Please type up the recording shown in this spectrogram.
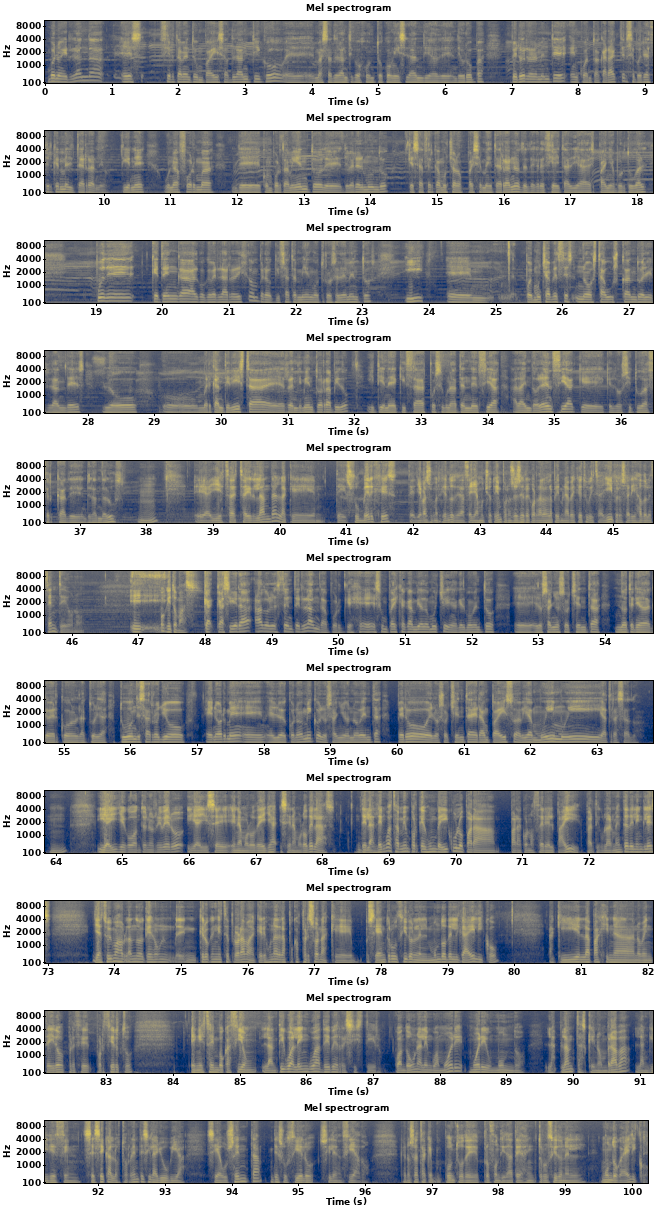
Bueno, Irlanda es ciertamente un país atlántico, eh, el más atlántico junto con Islandia de, Europa, pero realmente en cuanto a carácter se podría decir que es mediterráneo. Tiene una forma de comportamiento, de, ver el mundo, que se acerca mucho a los países mediterráneos, desde Grecia, Italia, España, Portugal. Puede que tenga algo que ver la religión, pero quizá también otros elementos y eh, pues muchas veces no está buscando el irlandés lo mercantilista, el rendimiento rápido y tiene quizás pues una tendencia a la indolencia que, lo sitúa cerca del andaluz. Mm. Eh, ahí está esta Irlanda en la que te sumerges, te llevas sumergiendo desde hace ya mucho tiempo. No sé si recordarás la primera vez que estuviste allí, pero serías adolescente o no. Y, un poquito más. casi era adolescente Irlanda, porque es un país que ha cambiado mucho y en aquel momento, eh, en los años 80, no tenía nada que ver con la actualidad. Tuvo un desarrollo enorme en, lo económico en los años 90, pero en los 80 era un país todavía muy, muy atrasado. Mm. Y ahí llegó Antonio Rivero y ahí se enamoró de ella y se enamoró de las de las lenguas también porque es un vehículo para, para conocer el país, particularmente del inglés ya estuvimos hablando de que un, creo que en este programa, que eres una de las pocas personas que se ha introducido en el mundo del gaélico. Aquí en la página 92, por cierto, en esta invocación, la antigua lengua debe resistir. Cuando una lengua muere, muere un mundo. Las plantas que nombraba languidecen, se secan los torrentes y la lluvia, se ausenta de su cielo silenciado. Que no sé hasta qué punto de profundidad te has introducido en el mundo gaélico.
